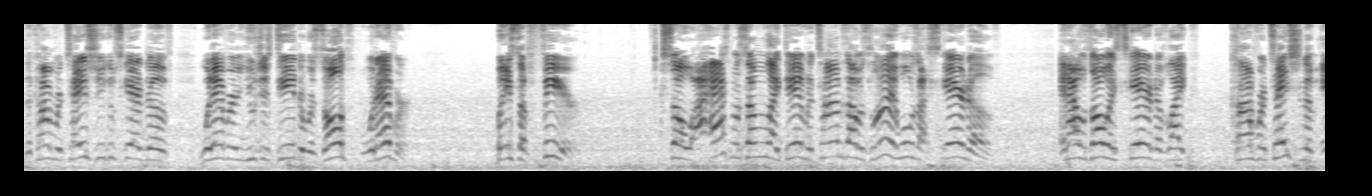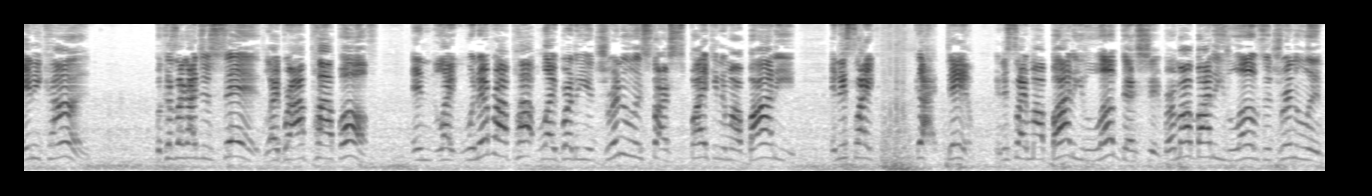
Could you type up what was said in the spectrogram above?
the confrontation. You could be scared of whatever you just did, the results, whatever. But it's a fear. So I asked myself, I'm like, damn, the times I was lying, what was I scared of? And I was always scared of like confrontation of any kind. Because like I just said, like, bro, I pop off. And like whenever I pop, like, bro, the adrenaline starts spiking in my body. And it's like, God damn. And it's like my body loved that shit, bro. My body loves adrenaline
